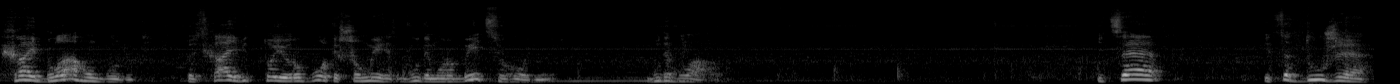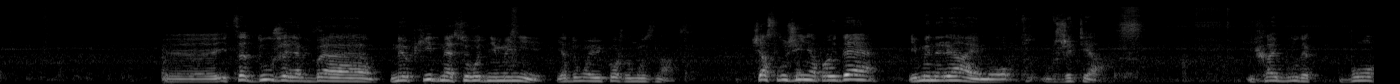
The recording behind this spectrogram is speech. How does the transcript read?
Хай благом будуть. Тобто хай від тої роботи, що ми будемо робити сьогодні, буде благо. І це, і це дуже, е, і це дуже якби, необхідне сьогодні мені, я думаю, і кожному з нас. Час служіння пройде, і ми ниряємо в, в життя. І хай буде Бог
